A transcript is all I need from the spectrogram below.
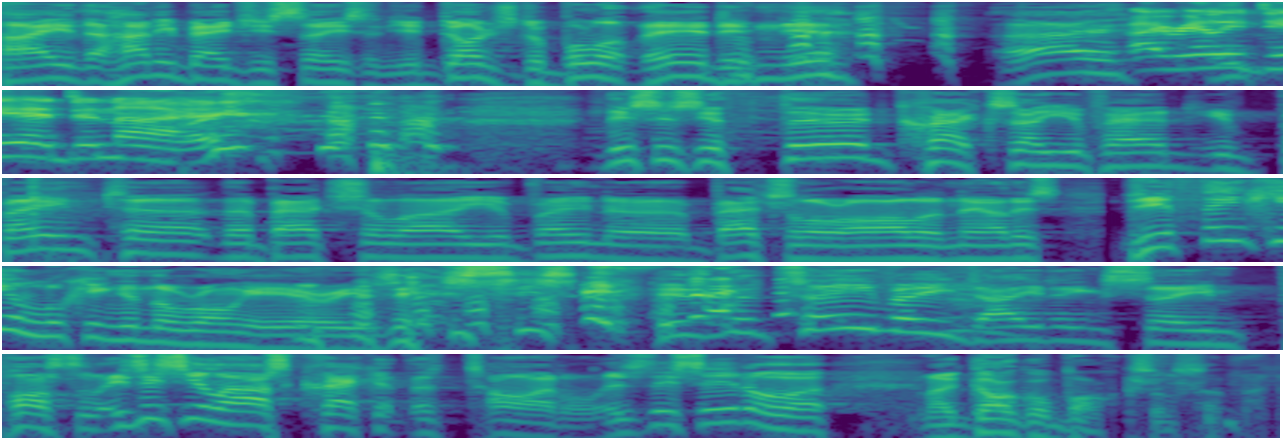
Hey, the honey badger season, you dodged a bullet there, didn't you? hey? I really did, didn't I? This is your third crack. So you've had, you've been to The Bachelor, you've been to Bachelor Island. Now this, do you think you're looking in the wrong areas? is, this, is the TV dating scene possible? Is this your last crack at the title? Is this it, or a goggle box or something?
